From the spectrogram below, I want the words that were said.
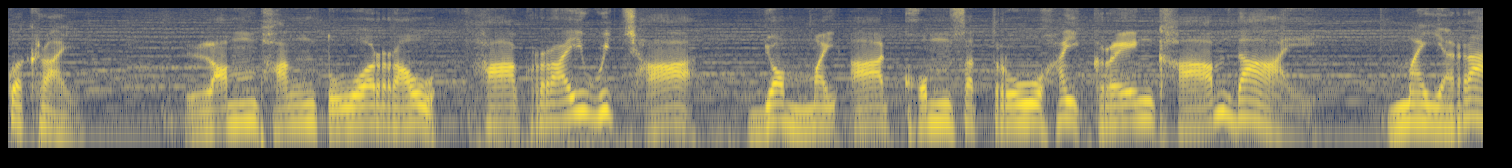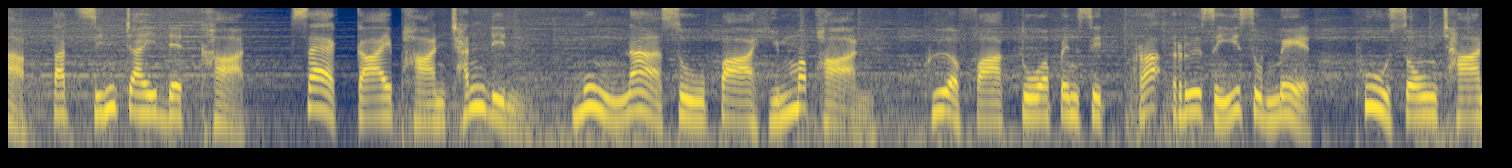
กว่าใครลำพังตัวเรา หากไร้วิชา ย่อมไม่อาจคมศัตรูให้เกรงขามได้ไมยราบตัดสินใจเด็ดขาด แทรกกายผ่านชั้นดิน มุ่งหน้าสู่ป่าหิมพานต์เพื่อฝากตัวเป็นสิทธิพระฤาษีสุเมธผู้ทรงฌาน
